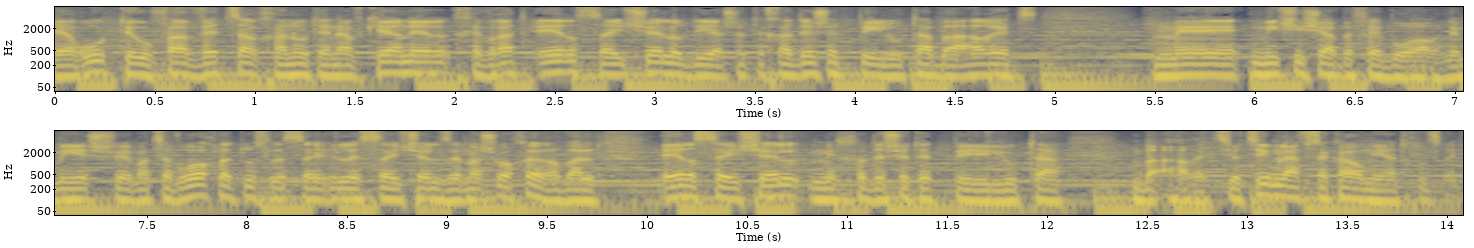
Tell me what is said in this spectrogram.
תיירות, תעופה וצרכנות עינב קרנר. חברת אייר סיישל הודיעה שתחדש את פעילותה בארץ מ-6 בפברואר. למי יש מצב רוח לטוס לסי... לסיישל זה משהו אחר, אבל אייר סיישל מחדשת את פעילותה בארץ. יוצאים להפסקה ומיד חוזרים.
